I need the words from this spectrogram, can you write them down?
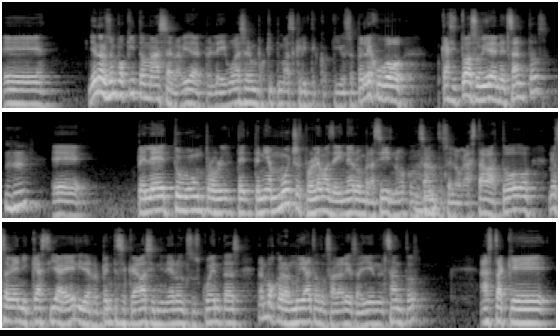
Eh, yéndonos un poquito más a la vida de Pelé, y voy a ser un poquito más crítico aquí. O sea, Pelé jugó casi toda su vida en el Santos. eh, Pelé tuvo un tenía muchos problemas de dinero en Brasil, ¿no? Con Santos, se lo gastaba todo, no sabía ni qué hacía él y de repente se quedaba sin dinero en sus cuentas. Tampoco eran muy altos los salarios ahí en el Santos. Hasta que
